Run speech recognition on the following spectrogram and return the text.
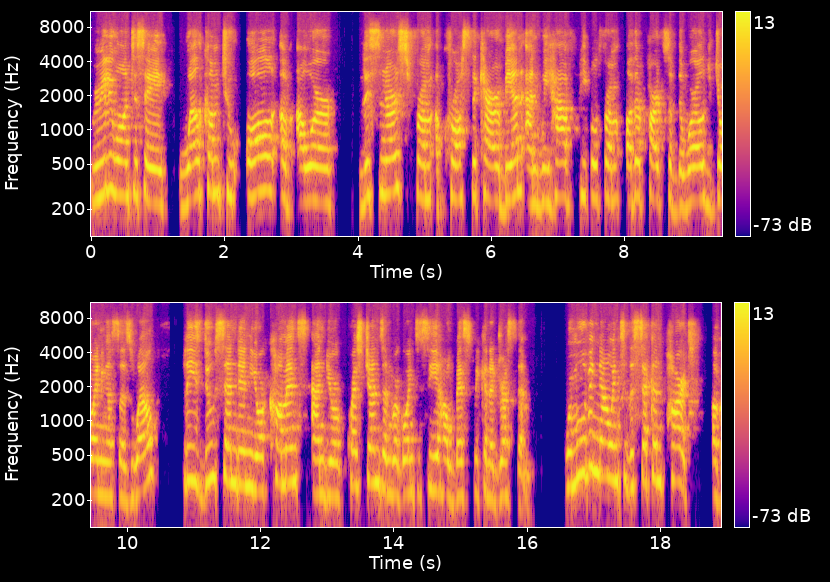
We really want to say welcome to all of our listeners from across the Caribbean, and we have people from other parts of the world joining us as well. Please do send in your comments and your questions, and we're going to see how best we can address them. We're moving now into the second part of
